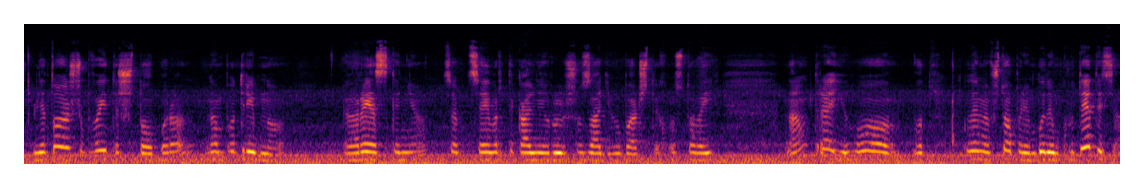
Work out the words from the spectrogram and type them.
для того, щоб вийти з штопора, нам потрібно рискання. Це цей вертикальний руль, що ззаді ви бачите, хвостовий. Нам треба його, от коли ми в штопорі будемо крутитися,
